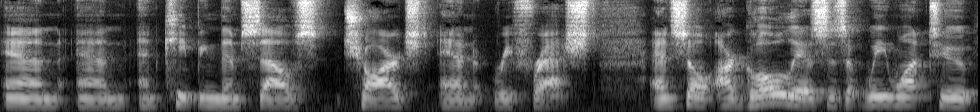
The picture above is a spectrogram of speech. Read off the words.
and and and keeping themselves charged and refreshed. And so our goal is is that we want to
